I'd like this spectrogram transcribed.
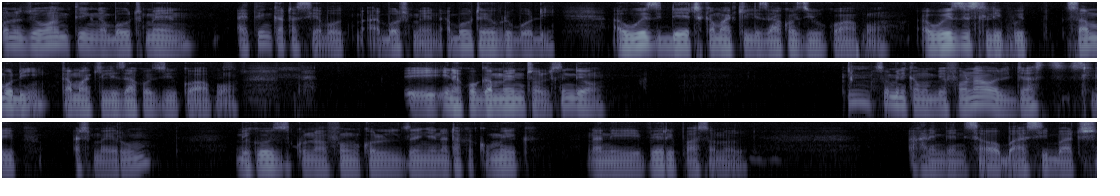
unajua one thing about men i think hata si about, about men about everybody. Auwezi date kama akili zako ziuko hapo. Auwezi sleep with somebody kama akili zako ziuko hapo. Inakuaga mental sindio so mi nikamwambia for now I'll just sleep at my room because kuna phone call zenye nataka kumake na ni very personal. Akaniambia ni sawa basi but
